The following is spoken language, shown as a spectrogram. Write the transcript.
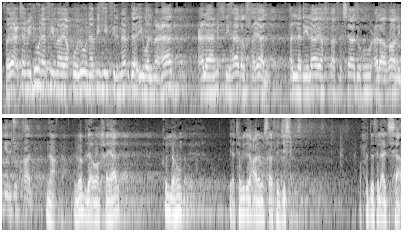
فيعتمدون فيما يقولون به في المبدأ والمعاد على مثل هذا الخيال الذي لا يخفى فساده على غالب الجهال. نعم. المبدأ والخيال كلهم يعتمدون على مسألة الجسم وحدوث الأجسام.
